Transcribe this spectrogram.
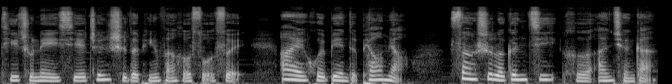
剔除那些真实的平凡和琐碎，爱会变得飘渺，丧失了根基和安全感。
